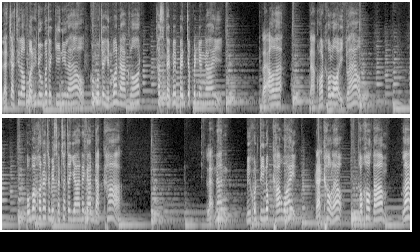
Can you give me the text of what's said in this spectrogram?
และจากที่เราเปิดให้ดูเมื่อตะกี้นี้แล้ว คุณคงจะเห็นว่านาคลอสถ้าสเต็ปไม่เป็นจะเป็นยังไง และเอาละนาคลอสเขารออีกแล้ว ผมว่าเขาน่าจะมีสัญชาตญาณในการดักฆ่า และนั่นมีคนตีนกค้างไว้ แรดเข้าแล้ว เขาเข้าตาม และ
